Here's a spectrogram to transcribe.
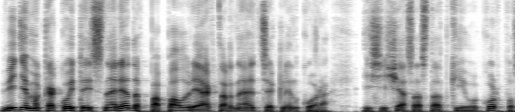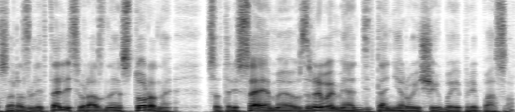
Видимо, какой-то из снарядов попал в реакторный отсек линкора, и сейчас остатки его корпуса разлетались в разные стороны, сотрясаемые взрывами от детонирующих боеприпасов.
